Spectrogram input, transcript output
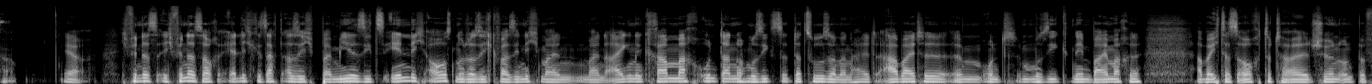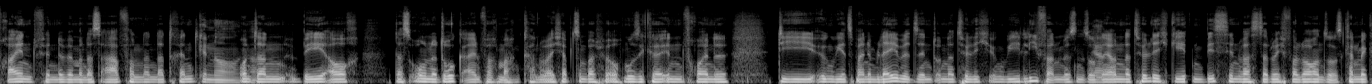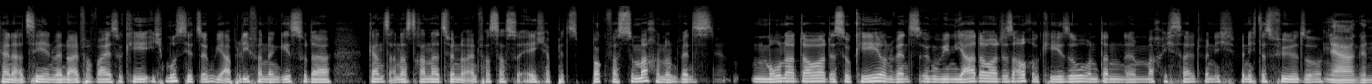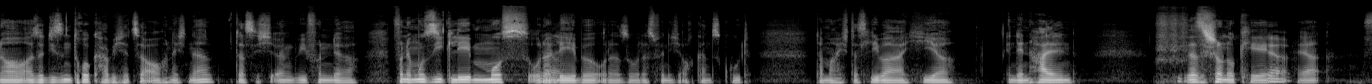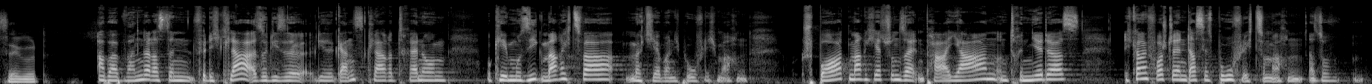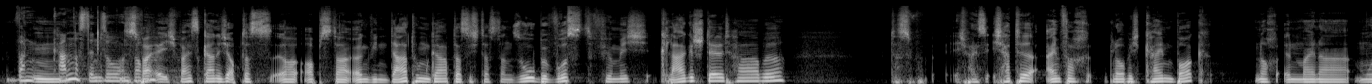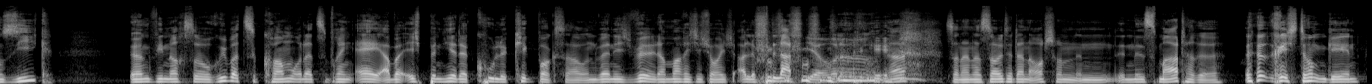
Ja. Ja. Ich finde das, ich finde das auch ehrlich gesagt, also ich bei mir sieht's ähnlich aus, nur dass ich quasi nicht meinen meinen eigenen Kram mache und dann noch Musik dazu, sondern halt arbeite ähm, und Musik nebenbei mache. Aber ich das auch total schön und befreiend finde, wenn man das A voneinander trennt. Genau. Und ja. dann B auch das ohne Druck einfach machen kann. Weil ich habe zum Beispiel auch MusikerInnen, Freunde, die irgendwie jetzt bei einem Label sind und natürlich irgendwie liefern müssen. So, ja. ne? Und natürlich geht ein bisschen was dadurch verloren. So, das kann mir keiner erzählen. Wenn du einfach weißt, okay, ich muss jetzt irgendwie abliefern, dann gehst du da ganz anders dran, als wenn du einfach sagst, so, ey, ich habe jetzt Bock, was zu machen. Und wenn es ja. einen Monat dauert, ist okay. Und wenn es irgendwie ein Jahr dauert, ist auch okay so. Und dann äh, mache ich es halt, wenn ich, wenn ich das fühle. So. Ja, genau. Also diesen Druck habe ich jetzt ja auch nicht, ne? Dass ich irgendwie von der von der Musik leben muss oder ja. lebe oder so. Das finde ich auch ganz gut. Da mache ich das lieber hier in den Hallen. Das ist schon okay. ja. ja. Sehr gut. Aber wann war das denn für dich klar? Also diese, diese ganz klare Trennung, okay, Musik mache ich zwar, möchte ich aber nicht beruflich machen. Sport mache ich jetzt schon seit ein paar Jahren und trainiere das. Ich kann mir vorstellen, das jetzt beruflich zu machen. Also wann mhm. kam das denn so? Und war, ich weiß gar nicht, ob das, äh, ob es da irgendwie ein Datum gab, dass ich das dann so bewusst für mich klargestellt habe. Das, ich weiß, ich hatte einfach, glaube ich, keinen Bock noch in meiner Musik irgendwie noch so rüberzukommen oder zu bringen, ey, aber ich bin hier der coole Kickboxer und wenn ich will, dann mache ich euch alle platt hier, oder? Okay. Ja? Sondern das sollte dann auch schon in, in eine smartere Richtung gehen.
